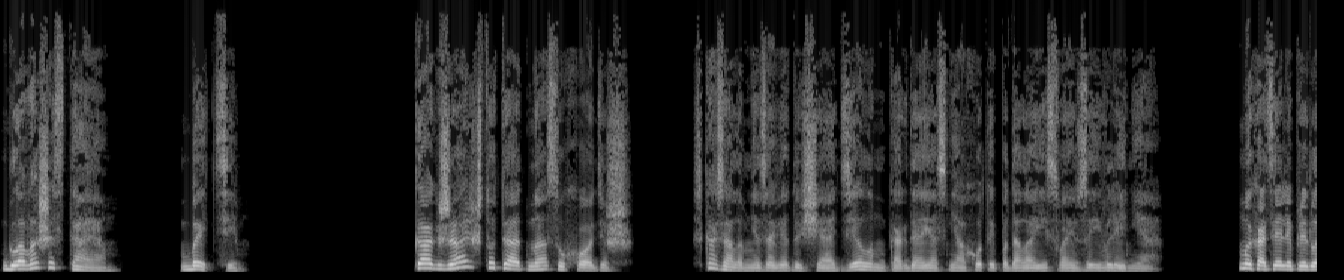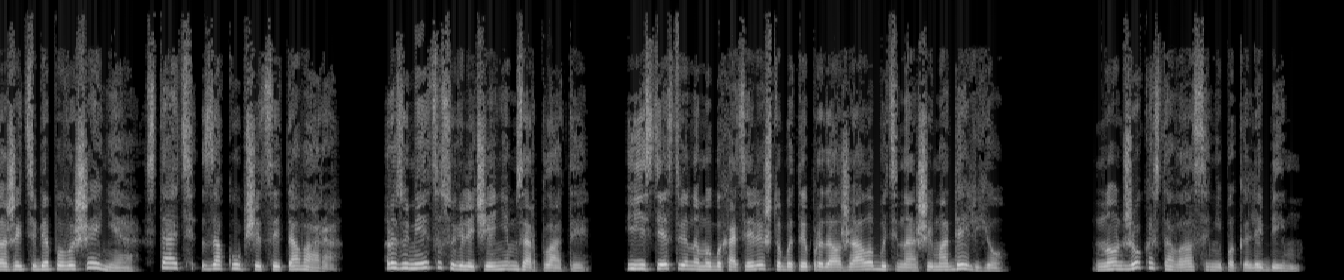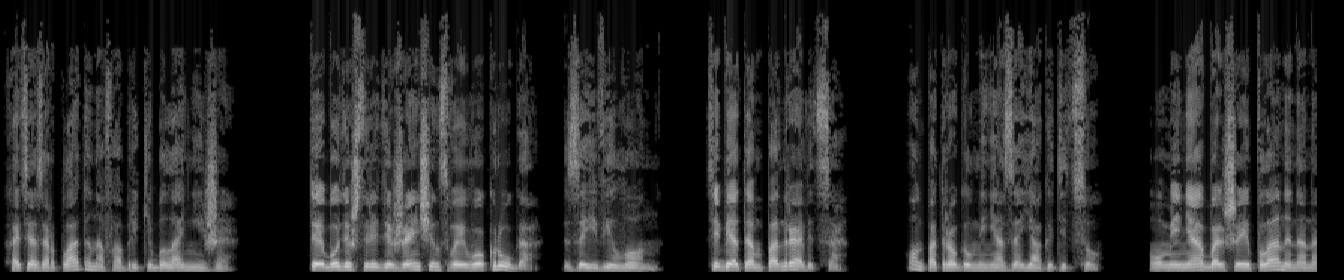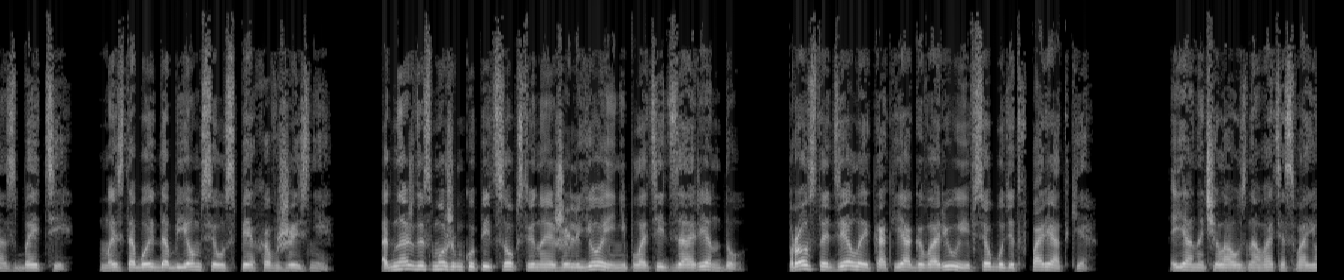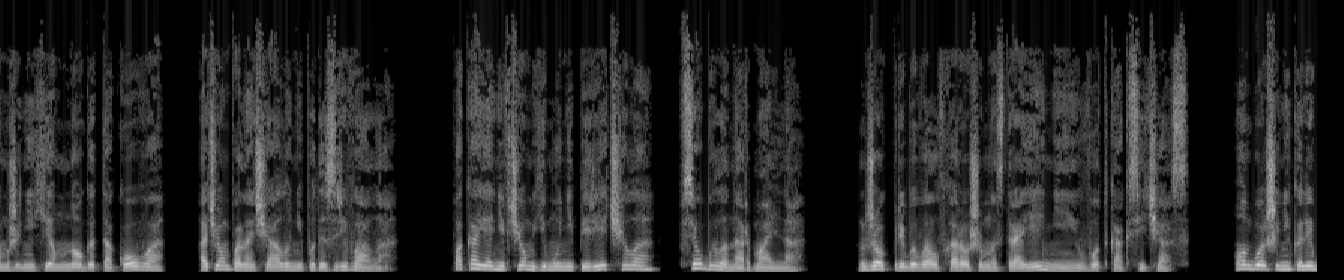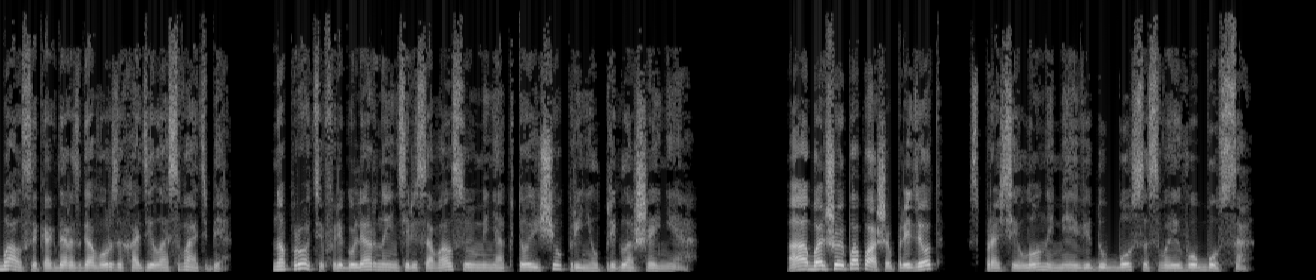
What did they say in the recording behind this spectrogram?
Глава шестая. Бетти. «Как жаль, что ты от нас уходишь», — сказала мне заведующая отделом, когда я с неохотой подала ей свое заявление. «Мы хотели предложить тебе повышение, стать закупщицей товара. Разумеется, с увеличением зарплаты. И, естественно, мы бы хотели, чтобы ты продолжала быть нашей моделью». Но Джок оставался непоколебим, хотя зарплата на фабрике была ниже. Ты будешь среди женщин своего круга, заявил он. Тебе там понравится. Он потрогал меня за ягодицу. У меня большие планы на нас, Бетти. Мы с тобой добьемся успеха в жизни. Однажды сможем купить собственное жилье и не платить за аренду. Просто делай, как я говорю, и все будет в порядке. Я начала узнавать о своем женихе много такого, о чем поначалу не подозревала. Пока я ни в чем ему не перечила, все было нормально. Джок пребывал в хорошем настроении, вот как сейчас. Он больше не колебался, когда разговор заходил о свадьбе. Напротив, регулярно интересовался у меня, кто еще принял приглашение. «А большой папаша придет?» — спросил он, имея в виду босса своего босса.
